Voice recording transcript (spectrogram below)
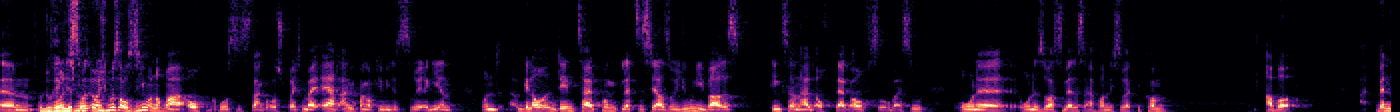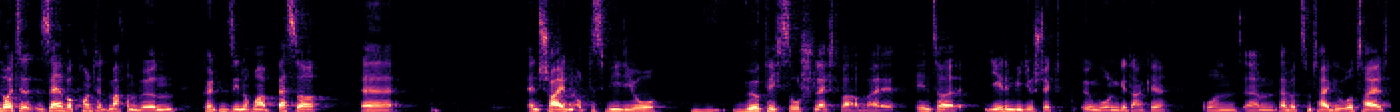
Ähm, Und und, ich muss, und ich muss auch Simon nochmal auch ein großes Dank aussprechen, weil er hat angefangen, auf die Videos zu reagieren. Und genau in dem Zeitpunkt, letztes Jahr, so Juni war das, ging es dann halt auch bergauf, so, weißt du? Ohne, ohne sowas wäre das einfach nicht so weit gekommen. Aber wenn Leute selber Content machen würden, könnten sie nochmal besser äh, entscheiden, ob das Video wirklich so schlecht war, weil hinter jedem Video steckt irgendwo ein Gedanke und ähm, da wird zum Teil geurteilt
